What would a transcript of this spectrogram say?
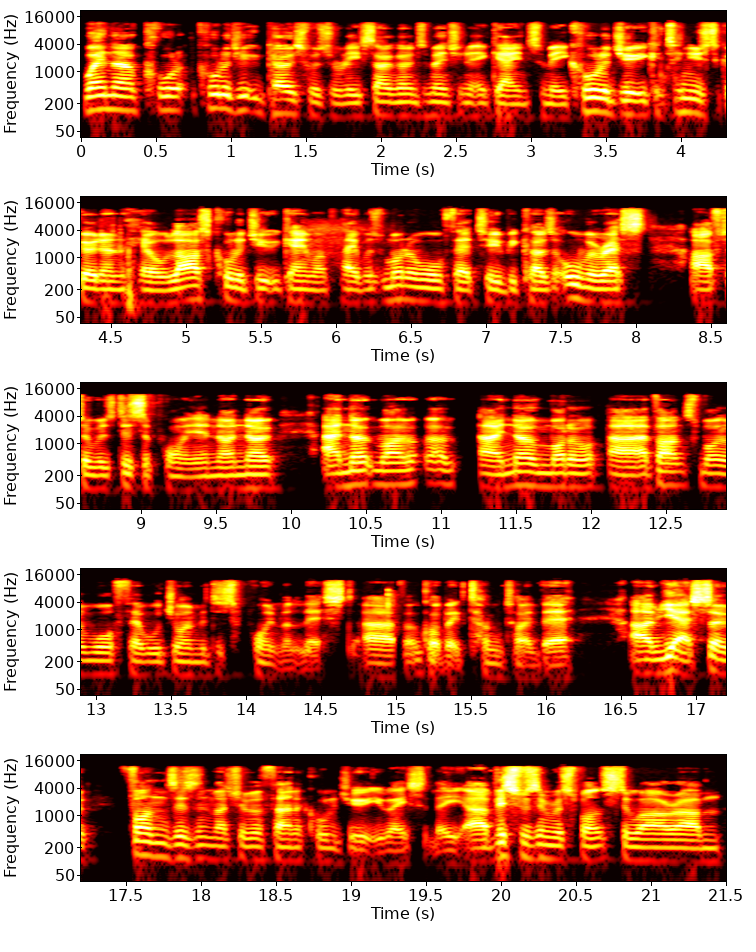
when uh, Call, Call, of Duty Ghost was released, I'm going to mention it again to me. Call of Duty continues to go down the hill. Last Call of Duty game I played was Modern Warfare 2 because all the rest after was disappointing. And I know, I know, my, uh, I know model, uh, Advanced Modern Warfare will join the disappointment list. Uh, I've got a bit tongue tied there. Um, yeah, so Fonz isn't much of a fan of Call of Duty, basically. Uh, this was in response to our um,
